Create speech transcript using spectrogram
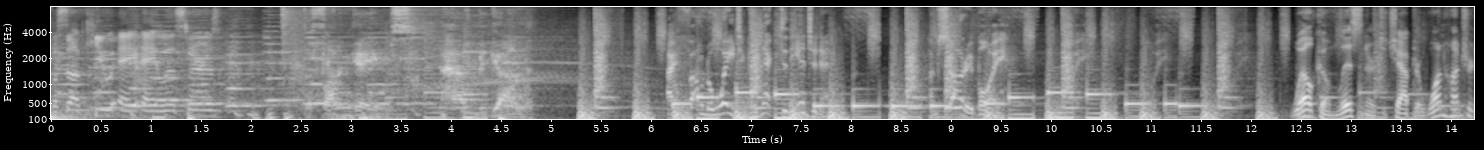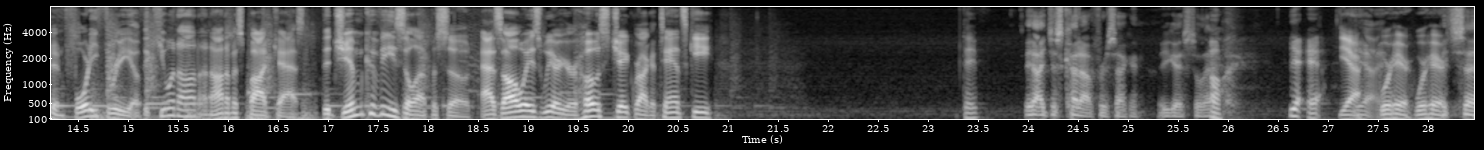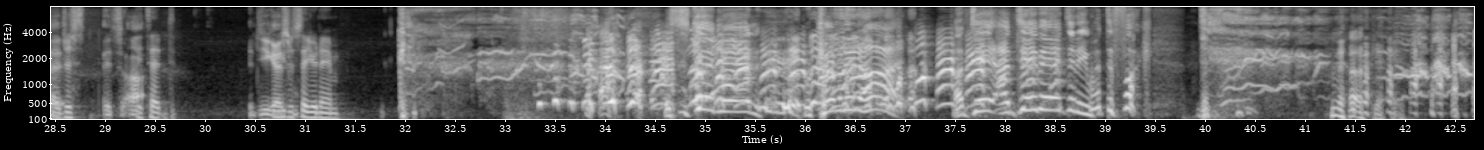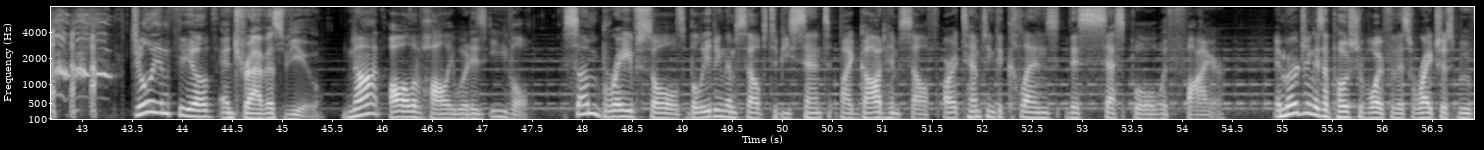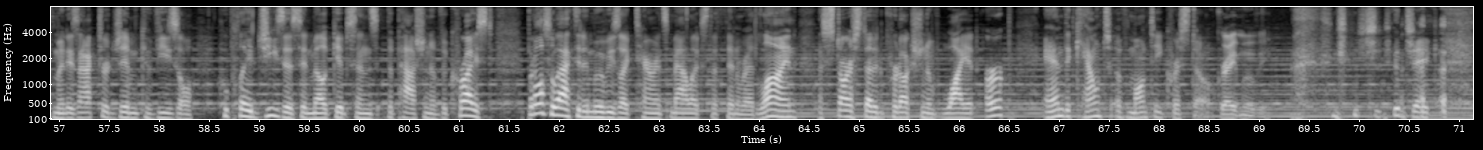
What's up, QAA listeners? The fun games have begun. I found a way to connect to the internet. I'm sorry, boy. Boy. Boy. Welcome, listener, to chapter 143 of the QAnon Anonymous podcast, the Jim Caviezel episode. As always, we are your hosts, Jake Rockatansky. Dave? Yeah, I just cut out for a second. Are you guys still there? Oh, yeah, yeah. Yeah, Yeah. we're here. We're here. It's uh, I just it's uh, it's at, do you you guys just say your name. This is good, man. We're coming in hot. I'm Dave I'm Dave Anthony. What the fuck? Julian Feeld. and Travis View. Not all of Hollywood is evil. Some brave souls, believing themselves to be sent by God Himself, are attempting to cleanse this cesspool with fire. Emerging as a poster boy for this righteous movement is actor Jim Caviezel, who played Jesus in Mel Gibson's The Passion of the Christ, but also acted in movies like Terrence Malick's The Thin Red Line, a star studded production of Wyatt Earp, and The Count of Monte Cristo. Great movie. Jake.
